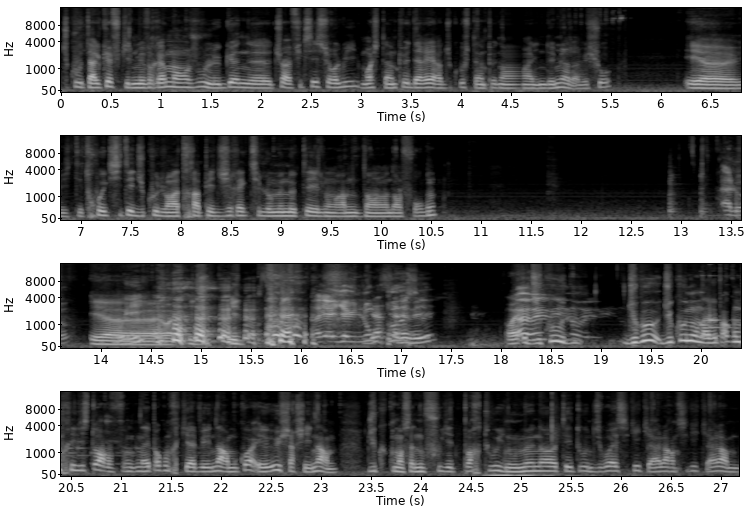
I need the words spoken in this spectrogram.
Du coup, t'as le keuf qui le met vraiment en joue, le gun, euh, tu vois, fixé sur lui. Moi, j'étais un peu derrière, du coup, j'étais un peu dans la ligne de mire, j'avais chaud. Et euh, il était trop excité, du coup, ils l'ont attrapé direct, ils l'ont menotté, ils l'ont ramené dans, dans le fourgon. Allô? Et euh, ouais, il- il- Il y, a- une longue pause. ouais, Ah et oui, du coup, oui, non, du coup, du coup, nous on n'avait pas compris l'histoire, on n'avait pas compris qu'il y avait une arme quoi, et eux ils cherchaient une arme. Du coup, ils commencent à nous fouiller de partout, ils nous menottent et tout, on dit ouais c'est qui qui a l'arme, c'est qui qui a l'arme.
